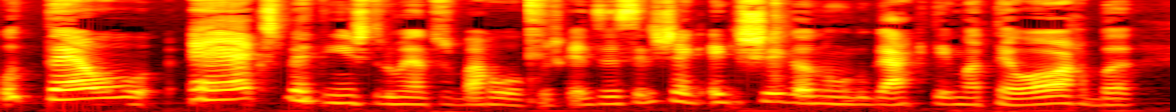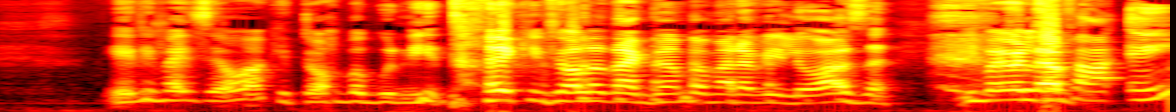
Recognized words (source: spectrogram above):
O Theo é expert em instrumentos barrocos. Quer dizer, se ele chega, ele chega num lugar que tem uma teorba, ele vai dizer, ó, que teorba bonita, que viola da gamba maravilhosa. E vai olhar vai falar, hein?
